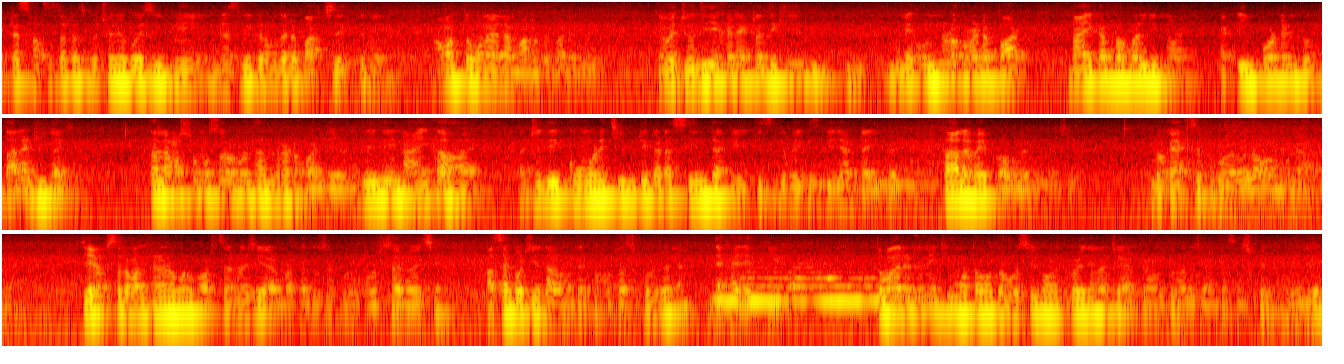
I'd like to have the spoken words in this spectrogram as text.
একটা সাতাশ আঠাশ বছরের বয়সী মেয়ে, রশ্মিকার মধ্যে একটা বাচ্চা দেখতে মেয়ে, আমার তো মনে হয় না মানাতে পারে মেয়ে এবার যদি এখানে একটা দেখি মানে অন্যরকম একটা পার্ট নায়িকা প্রপারলি নয়, একটা ইম্পর্টেন্ট রোল তাহলে ঠিক আছে। তাহলে আমার সমস্ত রকম ধান ধারণা পাল্টে যাবে। কিন্তু যদি নায়িকা হয় আর যদি কোমরে চিমটি কাটা সিন থাকে, কিসিকে ভাই, কিসিকে জান টাইপের তাহলে ভাই প্রবলেম রয়েছে লোক অ্যাকসেপ্ট করে বলে আমার মনে হয় না। যাই হোক, সালমান খানের উপর ভরসা রয়েছে, আর আমার কাদের উপর ভরসা রয়েছে। আশা করছি তার আমাদেরকে হতাশ করবে না, দেখা যাক কী হয়। তোমাদের এটা নিয়ে কি মতামত অবশ্যই কমেন্ট করে জানাও চ্যানেলটা নতুন হলে চ্যানেলটা সাবস্ক্রাইব করে দিও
